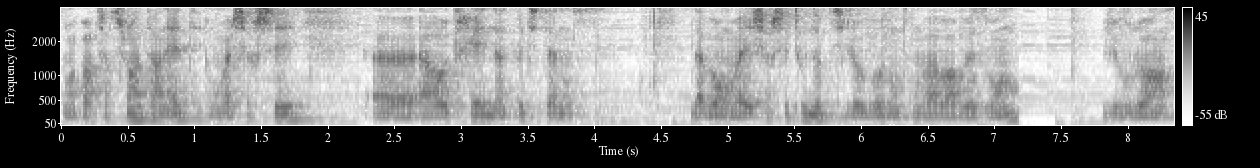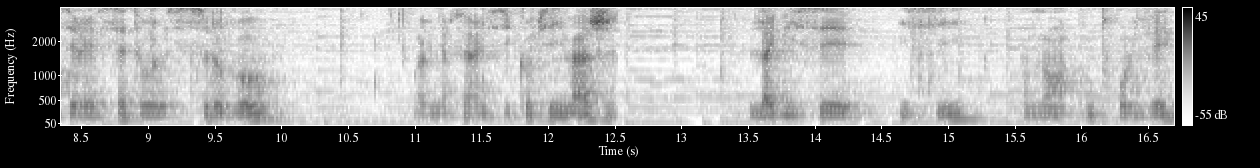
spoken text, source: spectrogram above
on va partir sur internet et on va chercher euh, à recréer notre petite annonce. D'abord, on va aller chercher tous nos petits logos dont on va avoir besoin. Je vais vouloir insérer ce logo. On va venir faire ici copier image. La glisser ici en faisant un CTRL V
